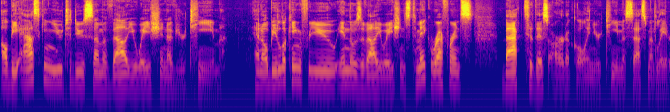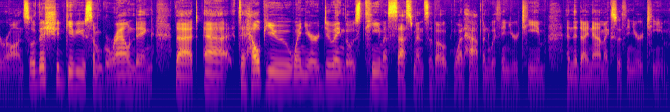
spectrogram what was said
I'll be asking you to do some evaluation of your team. And I'll be looking for you in those evaluations to make reference back to this article in your team assessment later on. So this should give you some grounding that uh, to help you when you're doing those team assessments about what happened within your team and the dynamics within your team.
